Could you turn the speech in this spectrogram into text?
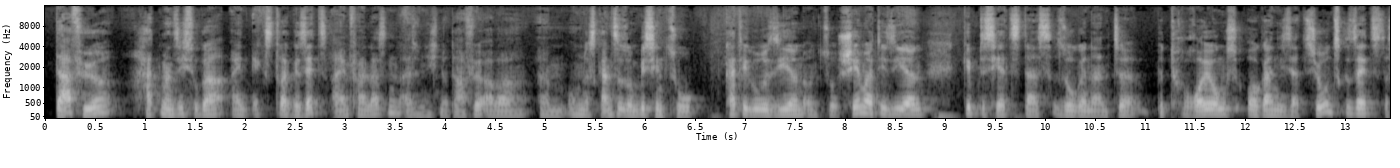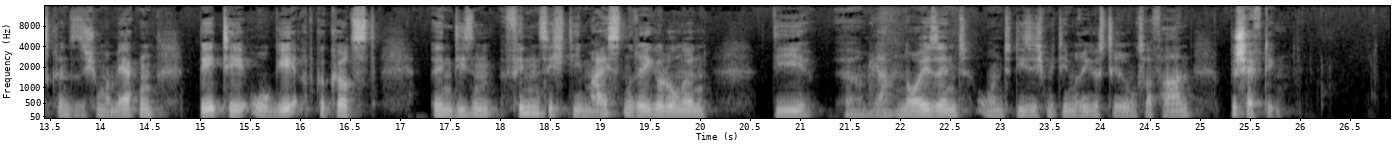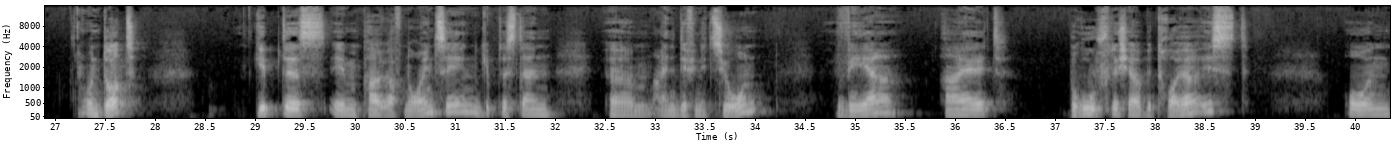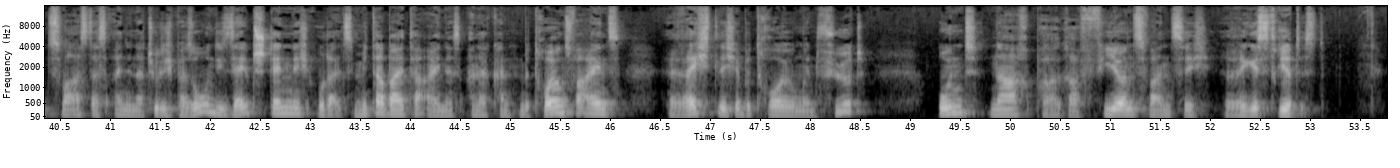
Dafür hat man sich sogar ein extra Gesetz einfallen lassen, also nicht nur dafür, aber ähm, um das Ganze so ein bisschen zu kategorisieren und zu schematisieren, gibt es jetzt das sogenannte Betreuungsorganisationsgesetz. Das können Sie sich schon mal merken, BTOG abgekürzt. In diesem finden sich die meisten Regelungen, die äh, ja, neu sind und die sich mit dem Registrierungsverfahren beschäftigen. Und dort gibt es im Paragraph 19 gibt es dann ähm, eine Definition, wer halt beruflicher Betreuer ist. Und zwar ist das eine natürliche Person, die selbstständig oder als Mitarbeiter eines anerkannten Betreuungsvereins rechtliche Betreuungen führt und nach Paragraph 24 registriert ist,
